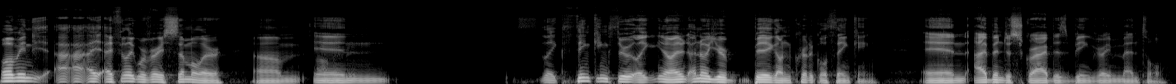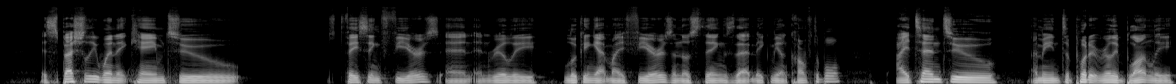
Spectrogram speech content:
Well, I mean, I, I I feel like we're very similar um, Oh, in like thinking through. Like you know, I, I know you're big on critical thinking, and I've been described as being very mental, especially when it came to facing fears and and really looking at my fears and those things that make me uncomfortable, I tend to, I mean, to put it really bluntly,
